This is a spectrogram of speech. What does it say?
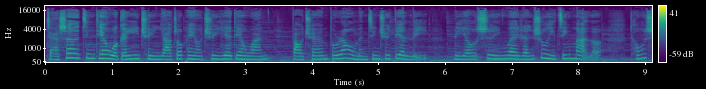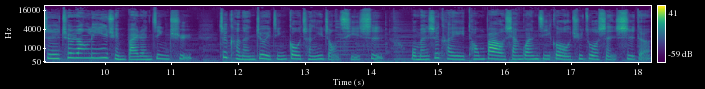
假设今天我跟一群亚洲朋友去夜店玩，保全不让我们进去店里，理由是因为人数已经满了，同时却让另一群白人进去。这可能就已经构成一种歧视，我们是可以通报相关机构去做审视的。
